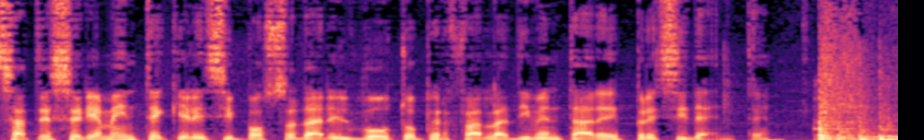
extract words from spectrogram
pensate seriamente che le si possa dare il voto per farla diventare presidente?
